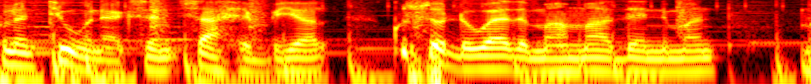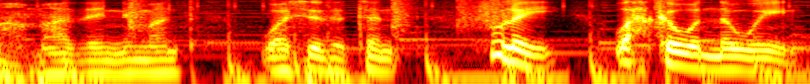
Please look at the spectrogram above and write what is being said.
kulanti wanaagsan saaxiibayaal ku soo dhowaada mahmahadeennimaanta mahmahadeennimaanta waa sida tan. Fulay wax ka wadna weyn.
